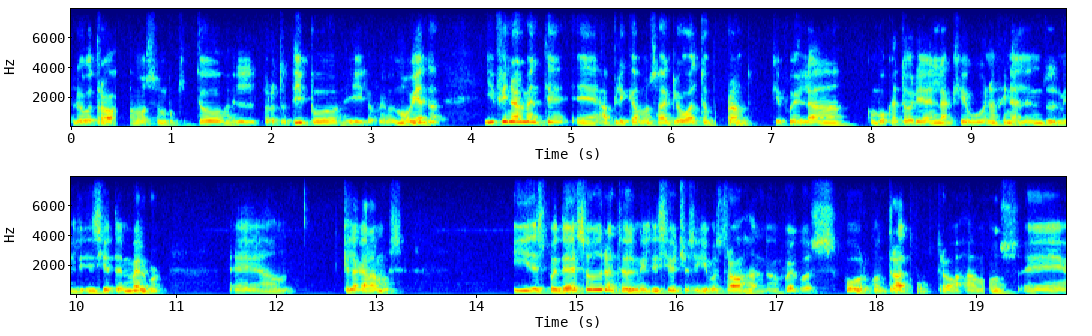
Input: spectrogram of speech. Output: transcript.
luego trabajamos un poquito el prototipo y lo fuimos moviendo. Y finalmente eh, aplicamos a Global Top Round, que fue la convocatoria en la que hubo una final en 2017 en Melbourne, que la ganamos. Y después de eso, durante 2018 seguimos trabajando en juegos por contrato. Trabajamos eh,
